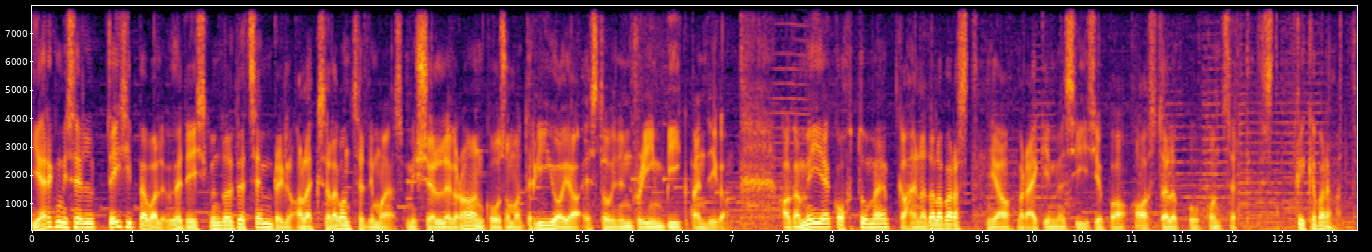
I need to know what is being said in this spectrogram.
järgmisel teisipäeval, üheteistkümnendal detsembril Alexela kontserdimajas Michel Legrand koos oma trio ja Estonian Dream Big Bandiga. aga meie kohtume kahe nädala pärast ja räägime siis juba aastalõpu kontsertidest. kõike paremat.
